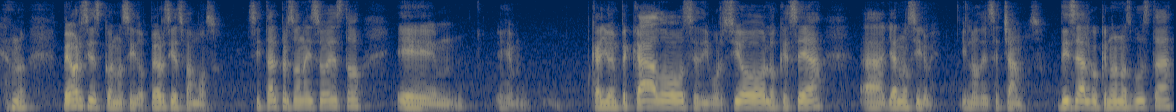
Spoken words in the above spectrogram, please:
¿no? Peor si es conocido, peor si es famoso. Si tal persona hizo esto, em, em, cayó en pecado, se divorció, lo que sea, ah, ya no sirve y lo desechamos dice algo que no nos gusta,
